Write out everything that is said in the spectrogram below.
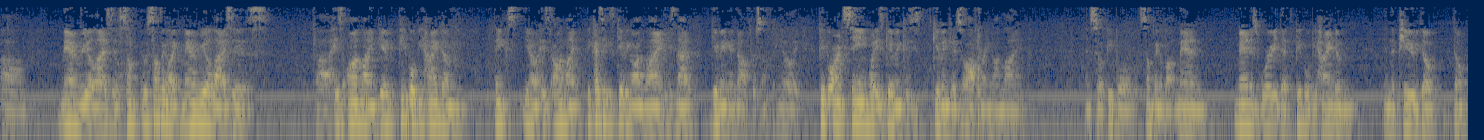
um, man realizes some. It was something like man realizes uh, his online give. People behind him thinks you know his online because he's giving online, he's not giving enough or something. You know, like people aren't seeing what he's giving because he's giving his offering online, and so people something about man. Man is worried that the people behind him in the pew don't don't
